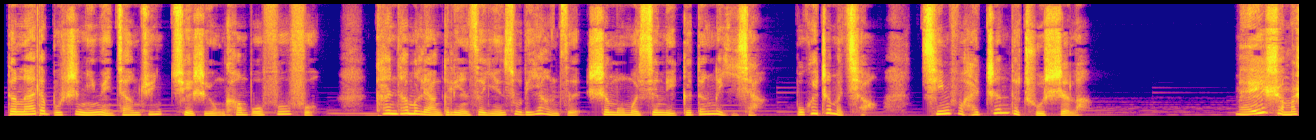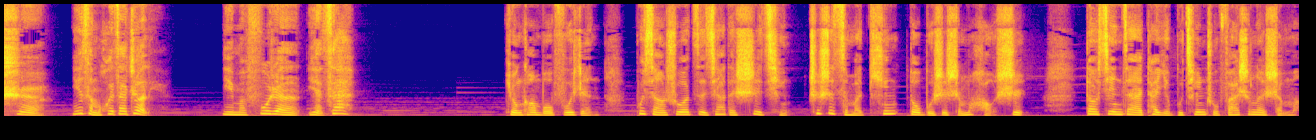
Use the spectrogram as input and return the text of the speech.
等来的不是宁远将军，却是永康伯夫妇。看他们两个脸色严肃的样子，申嬷嬷心里咯噔了一下。不会这么巧，秦府还真的出事了？没什么事，你怎么会在这里？你们夫人也在。永康伯夫人不想说自家的事情，这是怎么听都不是什么好事。到现在，她也不清楚发生了什么，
